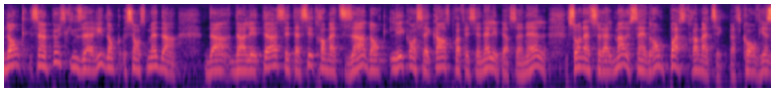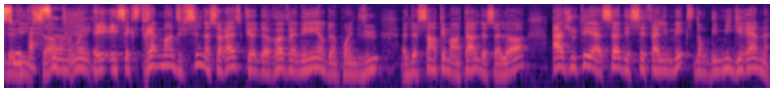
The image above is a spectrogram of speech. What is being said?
Donc, c'est un peu ce qui nous arrive. Donc, si on se met dans, dans, dans l'état, c'est assez traumatisant. Donc, les conséquences professionnelles et personnelles sont naturellement un syndrome post-traumatique parce qu'on vient de Suite vivre ça. ça, oui. Et, et c'est extrêmement difficile, ne serait-ce que de revenir d'un point de vue euh, de santé mentale de cela. Ajouter à ça des céphalies mixtes, donc des migraines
